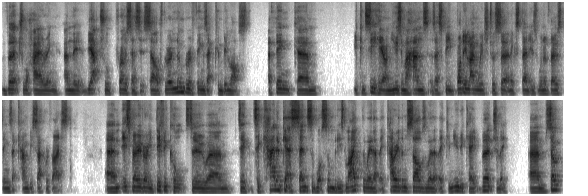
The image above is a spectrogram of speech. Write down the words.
virtual hiring and the, the actual process itself, there are a number of things that can be lost. I think um, you can see here, I'm using my hands as I speak. Body language, to a certain extent, is one of those things that can be sacrificed um, it's very very difficult to um, to to kind of get a sense of what somebody's like, the way that they carry themselves, the way that they communicate virtually. Um, so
